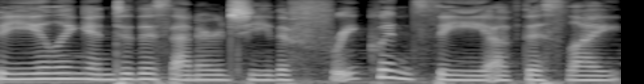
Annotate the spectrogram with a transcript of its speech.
feeling into this energy, the frequency of this light.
